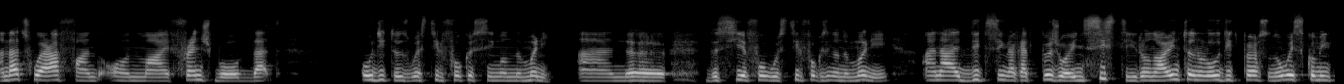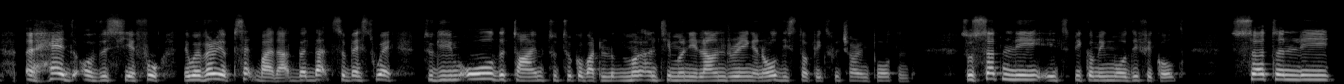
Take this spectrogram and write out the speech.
And that's where I found on my French board that auditors were still focusing on the money and uh, the CFO was still focusing on the money. And I did think like at Peugeot, I insisted on our internal audit person always coming ahead of the CFO. They were very upset by that, but that's the best way to give him all the time to talk about anti-money laundering and all these topics which are important. So certainly it's becoming more difficult. Certainly,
